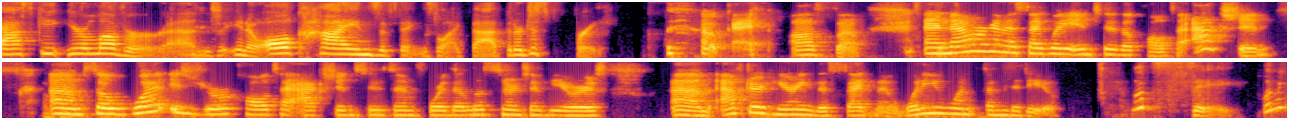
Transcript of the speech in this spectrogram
ask your lover and, you know, all kinds of things like that that are just free. okay, awesome. And now we're going to segue into the call to action. Okay. Um, so, what is your call to action, Susan, for the listeners and viewers um, after hearing this segment? What do you want them to do? Let's see. Let me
